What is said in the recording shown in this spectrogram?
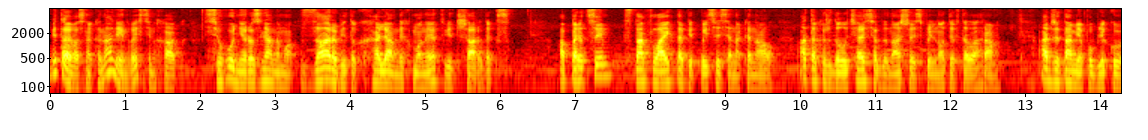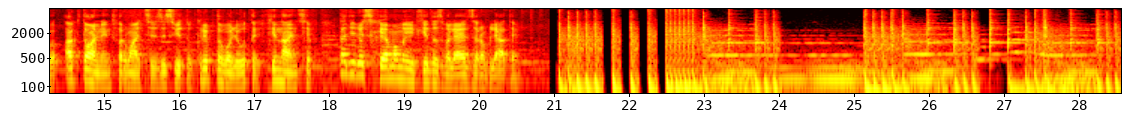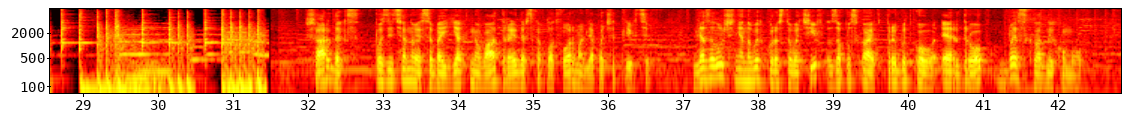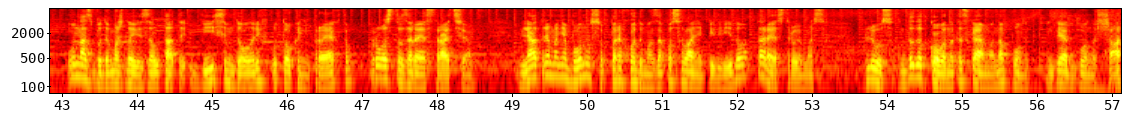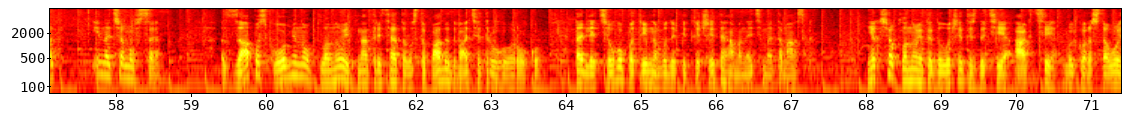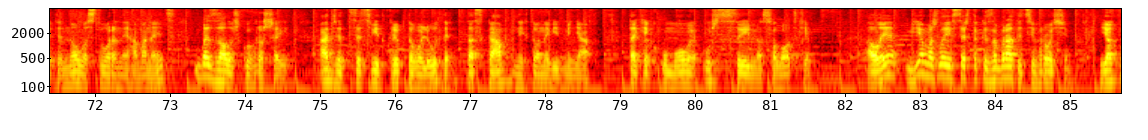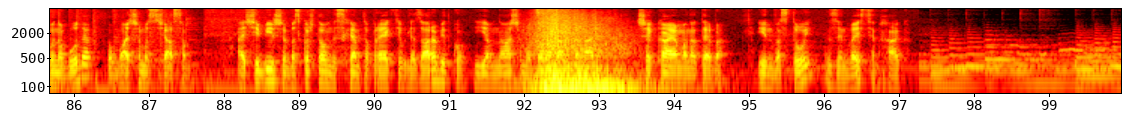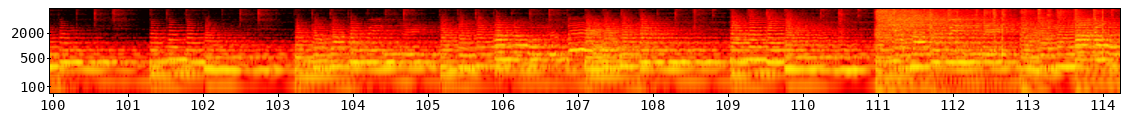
Вітаю вас на каналі Investing Hack. Сьогодні розглянемо заробіток халявних монет від Shardex. А перед цим став лайк та підписуйся на канал, а також долучайся до нашої спільноти в Telegram. Адже там я публікую актуальну інформацію зі світу криптовалюти, фінансів та ділюсь схемами, які дозволяють заробляти. Shardex позиціонує себе як нова трейдерська платформа для початківців. Для залучення нових користувачів запускають прибутковий airdrop без складних умов. У нас буде можливість залутати 8 доларів у токені проекту просто за реєстрацію. Для отримання бонусу переходимо за посиланням під відео та реєструємось. Плюс додатково натискаємо на пункт Get Bonus Shard і на цьому все. Запуск обміну планують на 30 листопада 2022 року, та для цього потрібно буде підключити гаманець Metamask. Якщо плануєте долучитись до цієї акції, використовуйте новостворений гаманець без залишку грошей, адже це світ криптовалюти та скам ніхто не відміняв, так як умови уж сильно солодкі. Але є можливість все ж таки забрати ці гроші. Як воно буде, побачимо з часом. А ще більше безкоштовних схем та проєктів для заробітку є в нашому телеграм-каналі. Чекаємо на тебе. Інвестуй з Investing Hack.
